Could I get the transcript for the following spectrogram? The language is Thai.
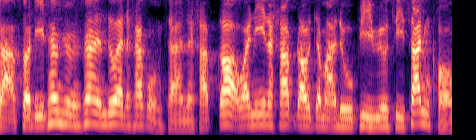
กราบสวัสดีท่านผู้ชมทุกท่านด้วยนะครับผมซายนะครับก็วันนี้นะครับเราจะมาดูพรีวิวซีซั่นของ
